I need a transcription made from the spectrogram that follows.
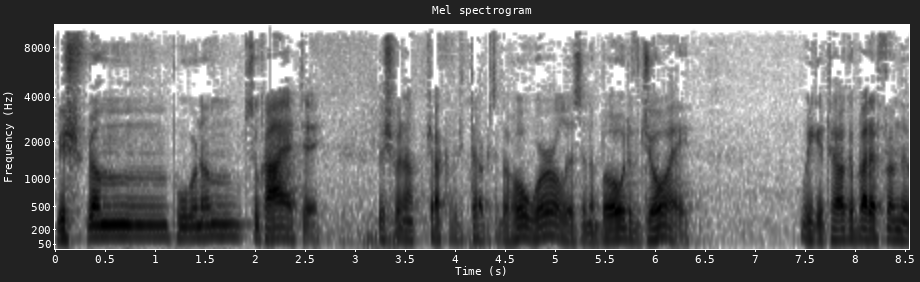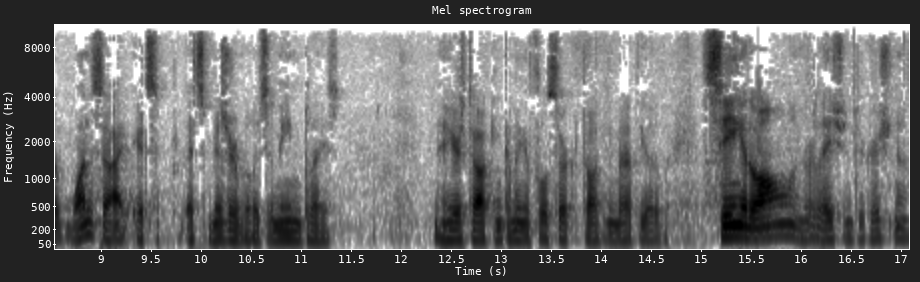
Vishvam Purnam Sukhayate. Vishwanath Chakravarti the whole world is an abode of joy. We could talk about it from the one side, it's, it's miserable, it's a mean place. Now here's talking, coming a full circle, talking about it the other way. Seeing it all in relation to Krishna.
